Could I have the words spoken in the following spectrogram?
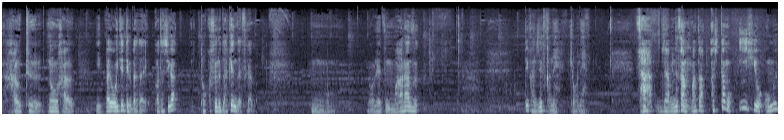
how to, know how いっぱい置いてってください。私が得するだけですから。うん。列も回らず。っていう感じですかね、今日はね。さあ、じゃあ皆さんまた明日もいい日をお迎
